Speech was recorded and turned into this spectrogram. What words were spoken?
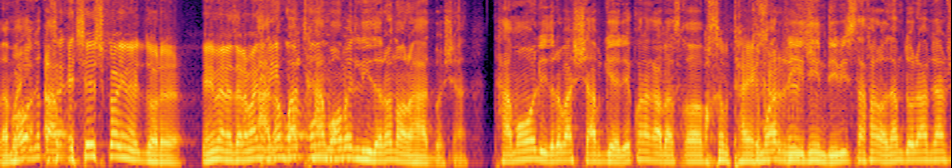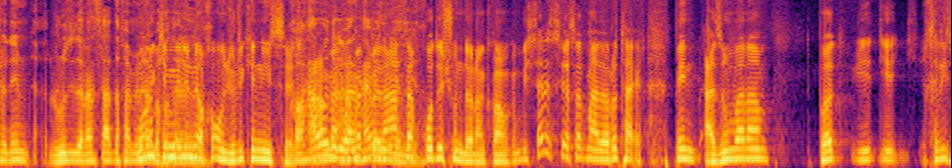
و من اینو اصلا قبول- چه اشکالی داره؟ یعنی به نظر من یعنی الان باید تمام موقع- لیدرها ناراحت باشن. تمام لیدرها باید شب گریه کنن قبل از خواب آخه که ما ریدیم 200 نفر آدم دور هم جمع شدیم روزی دارن 100 نفر به که می‌دونی. آخه اونجوری که نیستش خب همه, دیگه، همه همین به نفع. خودشون دارن کار می‌کنن بیشتر سیاست مدارا تق... ببین از اون ورم باید خیلی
